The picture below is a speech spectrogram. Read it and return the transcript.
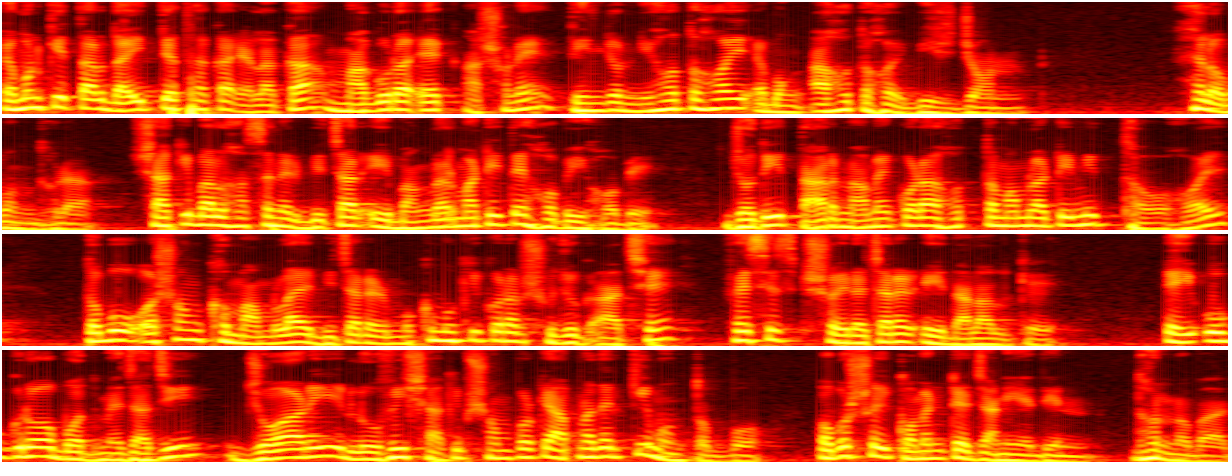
এমনকি তার দায়িত্বে থাকা এলাকা মাগুরা এক আসনে তিনজন নিহত হয় এবং আহত হয় বিশ জন। হ্যালো বন্ধুরা, সাকিব আল হাসানের বিচার এই বাংলার মাটিতে হবেই হবে। যদি তার নামে করা হত্যা মামলাটি মিথ্যাও হয়, তবু অসংখ্য মামলায় বিচারের মুখোমুখি করার সুযোগ আছে ফেসিস্ট স্বৈরাচারের এই দালালকে। এই উগ্র বদমেজাজি, জোয়ারি, লোভি সাকিব সম্পর্কে আপনাদের কি মন্তব্য? অবশ্যই কমেন্টে জানিয়ে দিন। ধন্যবাদ।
